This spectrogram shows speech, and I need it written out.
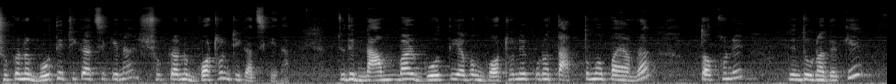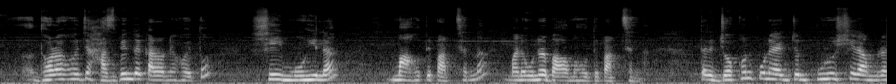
শুক্রাণুর গতি ঠিক আছে কিনা, শুক্রাণুর গঠন ঠিক আছে কিনা। যদি নাম্বার, গতি এবং গঠনের কোনো তারতম্য পাই আমরা, তখনই কিন্তু ওনাদেরকে ধরা হয় যে হাজবেন্ডের কারণে হয়তো সেই মহিলা মা হতে পারছেন না মানে ওনার বাবা মা হতে পারছেন না। তাহলে যখন কোনো একজন পুরুষের আমরা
